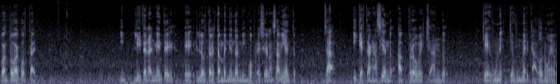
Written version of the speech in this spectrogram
¿Cuánto va a costar? Y literalmente eh, lo, te lo están vendiendo al mismo precio de lanzamiento. O sea, ¿y qué están haciendo? Aprovechando que es un, que es un mercado nuevo.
